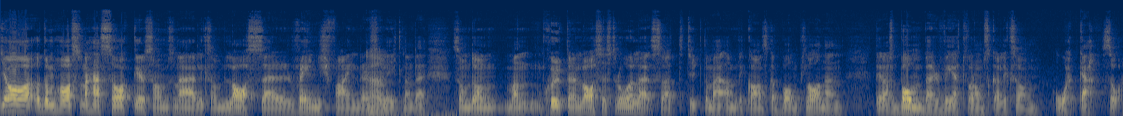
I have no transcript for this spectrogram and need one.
Ja, och de har såna här saker som såna här liksom laser, rangefinders ja. och liknande. Som de, man skjuter en laserstråle så att typ de här amerikanska bombplanen, deras bomber vet var de ska liksom åka. Så.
